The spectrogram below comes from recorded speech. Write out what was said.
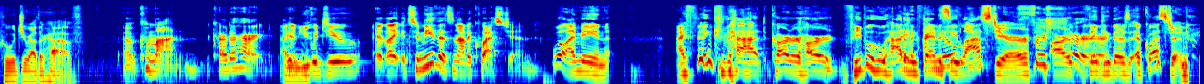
Who would you rather have? Oh, come on. Carter Hart. I mean, you- would you like to me that's not a question. Well, I mean, I think that Carter Hart, people who had him in I- I fantasy last year are sure. thinking there's a question.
